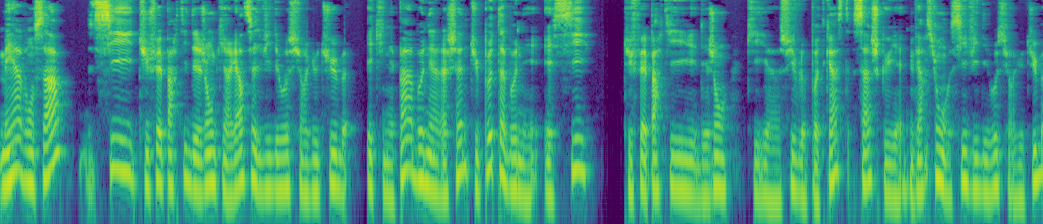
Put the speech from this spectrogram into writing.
Mais avant ça, si tu fais partie des gens qui regardent cette vidéo sur YouTube et qui n'est pas abonné à la chaîne, tu peux t'abonner. Et si tu fais partie des gens qui euh, suivent le podcast, sache qu'il y a une version aussi vidéo sur YouTube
